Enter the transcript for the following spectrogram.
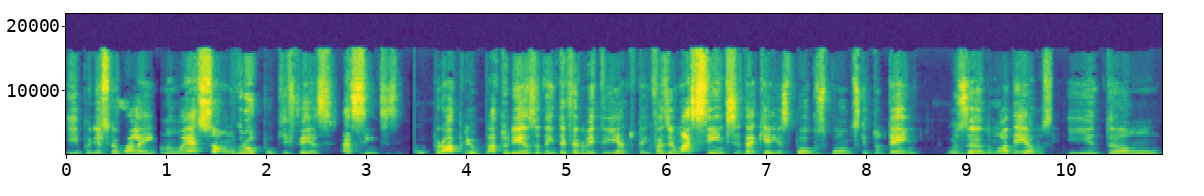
E por isso que eu falei, não é só um grupo que fez a síntese. O próprio natureza da interferometria, tu tem que fazer uma síntese daqueles poucos pontos que tu tem usando modelos. E então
